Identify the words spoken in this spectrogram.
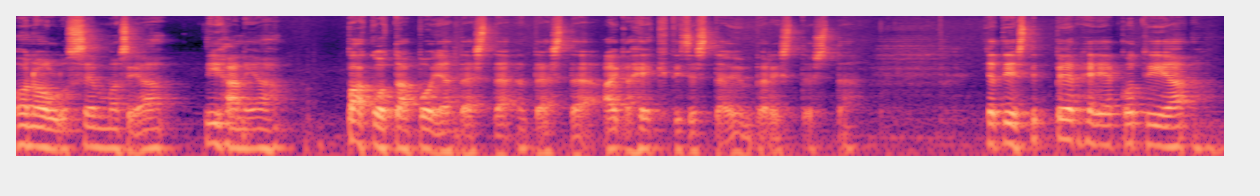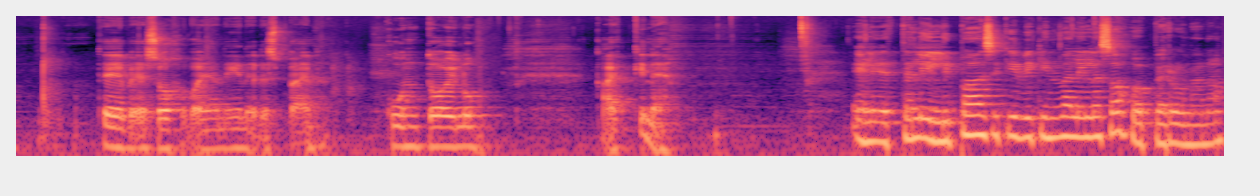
on ollut semmoisia ihania pakotapoja tästä, tästä aika hektisestä ympäristöstä. Ja tietysti perhe ja koti ja TV-sohva ja niin edespäin. Kuntoilu, kaikki ne. Eli että Lilli Paasikivikin välillä sohvaperunana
